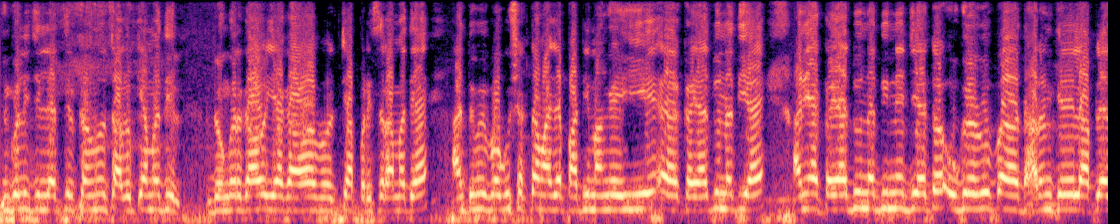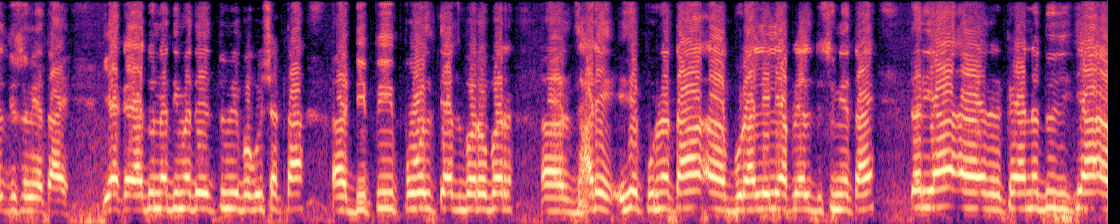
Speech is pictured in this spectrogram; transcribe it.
हिंगोली जिल्ह्यातील कणूर तालुक्यामधील डोंगरगाव या गावाच्या परिसरामध्ये आहे. आणि तुम्ही बघू शकता माझ्या पाठीमागे ही कयादू नदी आहे. आणि या कयादू नदीने जे आहे तर उग्र रूप धारण केलेलं आपल्याला दिसून येत आहे. या कयादू नदीमध्ये तुम्ही बघू शकता डीपी पोल त्याचबरोबर झाडे हे पूर्णतः बुडालेले आपल्याला दिसून येत आहे. तर या अ, कया नदीच्या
